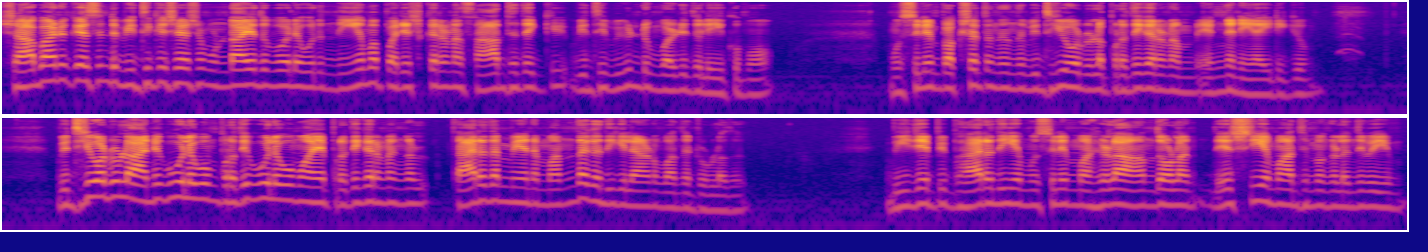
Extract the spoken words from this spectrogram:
ഷാബാനു കേസിന്റെ വിധിക്ക് ശേഷം ഉണ്ടായതുപോലെ ഒരു നിയമപരിഷ്കരണ സാധ്യതയ്ക്ക് വിധി വീണ്ടും വഴി തെളിയിക്കുമോ? മുസ്ലിം പക്ഷത്ത് നിന്ന് വിധിയോടുള്ള പ്രതികരണം എങ്ങനെയായിരിക്കും? വിധിയോടുള്ള അനുകൂലവും പ്രതികൂലവുമായ പ്രതികരണങ്ങൾ താരതമ്യേന മന്ദഗതിയിലാണ് വന്നിട്ടുള്ളത്. ബി ജെ പി ഭാരതീയ മുസ്ലിം മഹിളാ ആന്തോളൻ ദേശീയ മാധ്യമങ്ങൾ എന്നിവയും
